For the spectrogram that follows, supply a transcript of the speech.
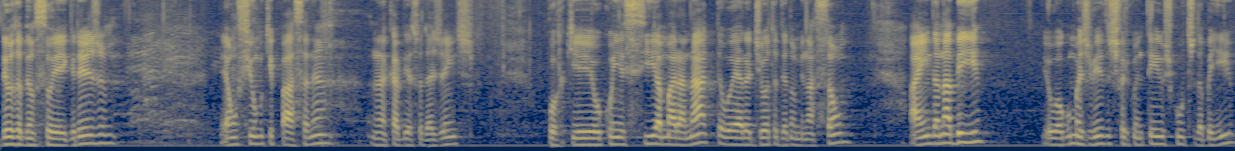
Deus abençoe a igreja. É um filme que passa, né, na cabeça da gente, porque eu conhecia a Maranata, eu era de outra denominação, ainda na BI. Eu algumas vezes frequentei os cultos da BI.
